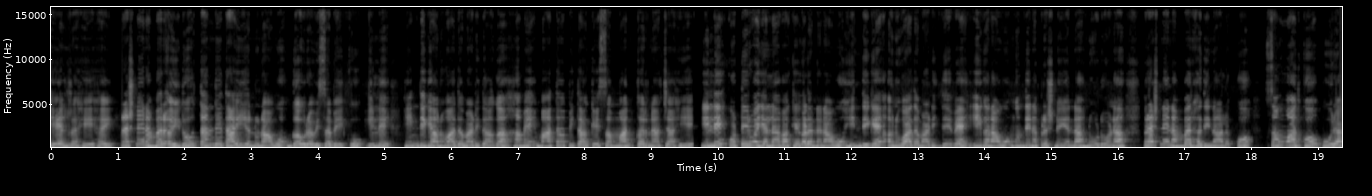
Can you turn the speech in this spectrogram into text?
ಖೇಲ್ ರಹೇ ಹೈ. ಪ್ರಶ್ನೆ ನಂಬರ್ ಐದು, ತಂದೆ ತಾಯಿಯನ್ನು ನಾವು ಗೌರವಿಸಬೇಕು. ಇಲ್ಲಿ ಹಿಂದಿಗೆ ಅನುವಾದ ಮಾಡಿದಾಗ, ಹಮೆ ಮಾತಾ ಪಿತಾಕೆ ಸಮ್ಮಾನ್ ಕರ್ನಾ ಚಾಹಿಯೆ. ಇಲ್ಲಿ ಕೊಟ್ಟಿರುವ ಎಲ್ಲ ವಾಕ್ಯಗಳನ್ನು ನಾವು ಹಿಂದಿಗೆ ಅನುವಾದ ಮಾಡಿದ್ದೇವೆ. ಈಗ ನಾವು ಮುಂದಿನ ಪ್ರಶ್ನೆಯನ್ನ ನೋಡೋಣ. ಪ್ರಶ್ನೆ ನಂಬರ್ ಹದಿನಾಲ್ಕು ಸಂವಾದಕ್ಕೂ ಪೂರಾ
